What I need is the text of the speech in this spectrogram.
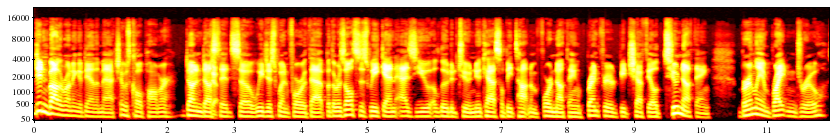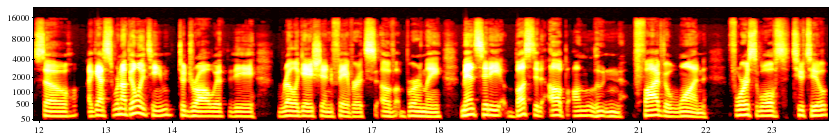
didn't bother running a day down the match. It was Cole Palmer, done and dusted. Yeah. So we just went forward with that. But the results this weekend, as you alluded to, Newcastle beat Tottenham four nothing. Brentford beat Sheffield two nothing. Burnley and Brighton drew. So I guess we're not the only team to draw with the relegation favorites of Burnley. Man City busted up on Luton five to one. Forest Wolves two two.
